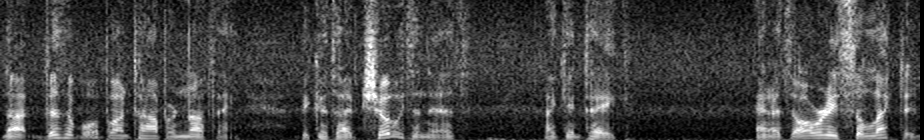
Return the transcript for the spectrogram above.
not visible up on top or nothing. Because I've chosen this, I can take, and it's already selected.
